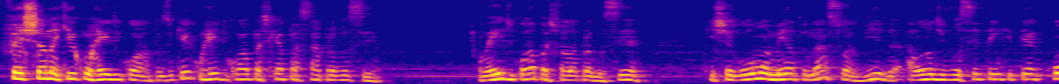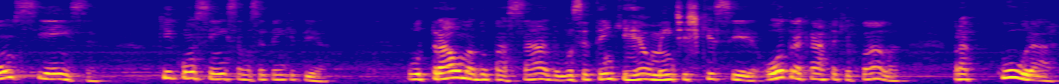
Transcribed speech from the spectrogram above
Fechando aqui com o Rei de Copas. O que, é que o Rei de Copas quer passar para você? O Rei de Copas fala para você que chegou o um momento na sua vida onde você tem que ter consciência. Que consciência você tem que ter? O trauma do passado você tem que realmente esquecer. Outra carta que fala para curar,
